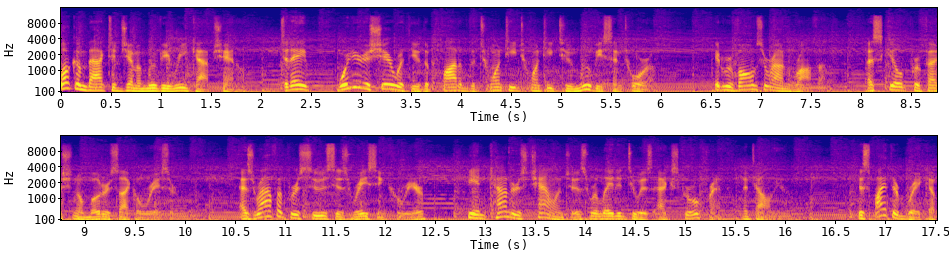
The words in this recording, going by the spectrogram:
Welcome back to Gemma Movie Recap channel. Today, we're here to share with you the plot of the 2022 movie Centauro. It revolves around Rafa, a skilled professional motorcycle racer. As Rafa pursues his racing career, he encounters challenges related to his ex-girlfriend, Natalia. Despite their breakup,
